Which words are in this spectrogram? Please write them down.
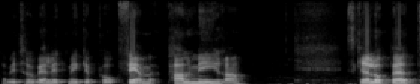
där vi tror väldigt mycket på 5 Palmyra. Skrälloppet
